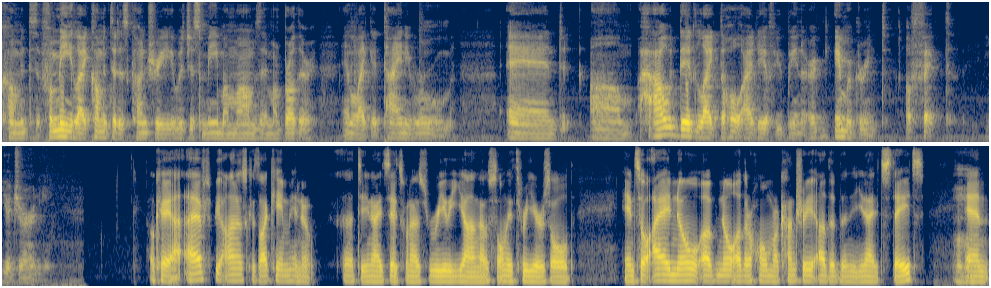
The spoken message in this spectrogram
coming to for me like coming to this country it was just me my mom's and my brother in like a tiny room. And um, how did like the whole idea of you being an immigrant affect your journey? Okay i have to be honest because i came in uh, to the united states when i was really young. I was only three years old. And so I know of no other home or country other than the United States. Mm-hmm. And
